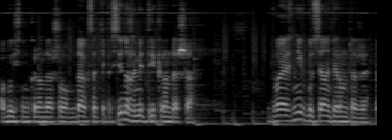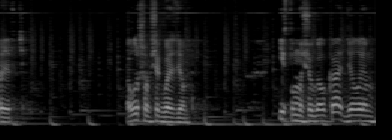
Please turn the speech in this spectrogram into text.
обычным карандашом. Да, кстати, при себе нужно иметь три карандаша. Два из них будут всегда на первом этаже, поверьте. А лучше вообще гвоздем. И с помощью уголка делаем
